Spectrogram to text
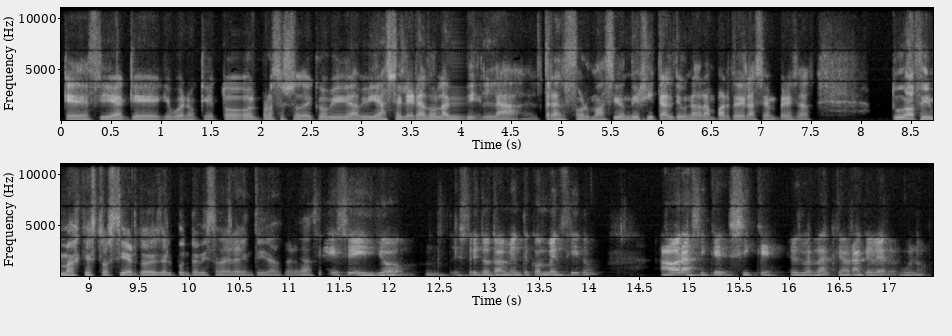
que decía que, bueno, que todo el proceso de COVID había acelerado la, la, transformación digital de una gran parte de las empresas. Tú afirmas que esto es cierto desde el punto de vista de la identidad, ¿verdad? Sí, sí, yo estoy totalmente convencido. Ahora sí que sí que es verdad que habrá que ver, bueno,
